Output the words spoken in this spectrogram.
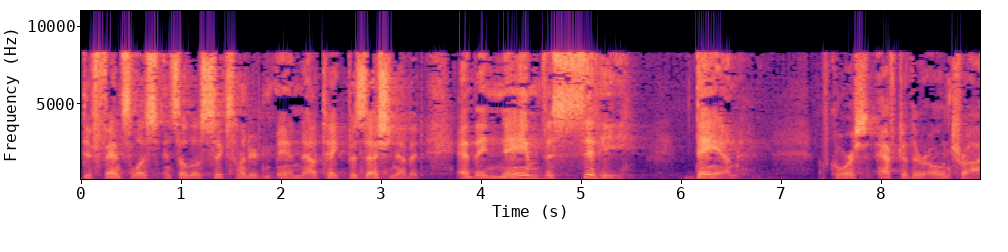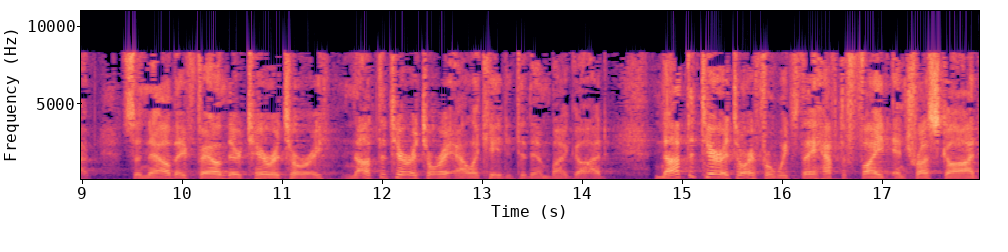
defenseless. And so those 600 men now take possession of it. And they name the city Dan, of course, after their own tribe. So now they found their territory, not the territory allocated to them by God, not the territory for which they have to fight and trust God,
